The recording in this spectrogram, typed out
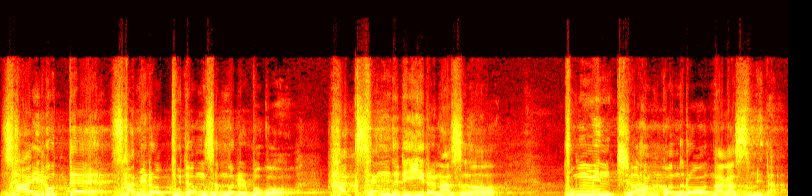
4.19 때 3.15 부정선거를 보고 학생들이 일어나서 국민 저항권으로 나갔습니다.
